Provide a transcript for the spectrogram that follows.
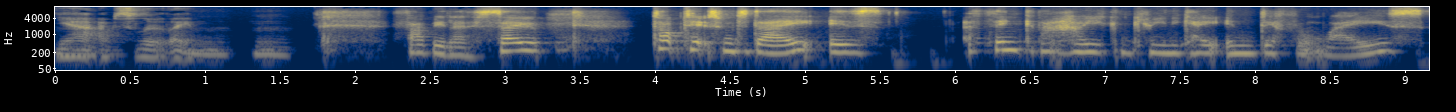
yeah, mm-hmm. absolutely. Mm-hmm. Fabulous. So, top tips from today is think about how you can communicate in different ways.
